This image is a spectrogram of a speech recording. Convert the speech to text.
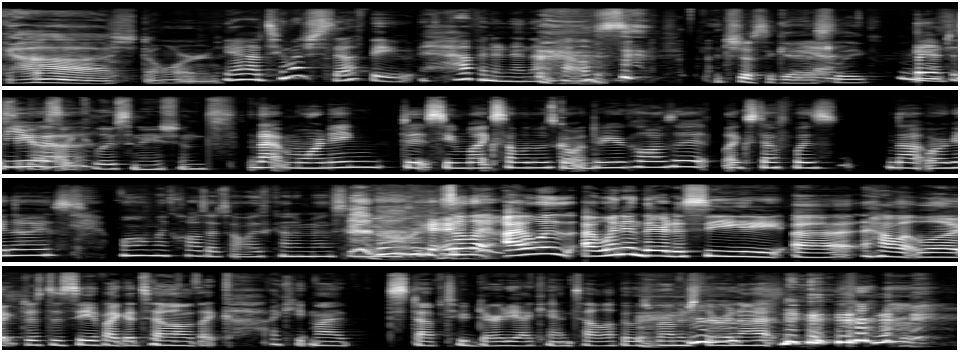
Gosh, darn. yeah, too much stuff be happening in that house. It's just a gas Yeah. leak. But yeah, just you I guess, uh, like hallucinations. that morning, did it seem like someone was going through your closet? Like stuff was not organized? Well, my closet's always kind of messy. Okay. So like I was, I went in there to see uh, how it looked, just to see if I could tell. I was like, I keep my stuff too dirty. I can't tell if it was rummaged through or not.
